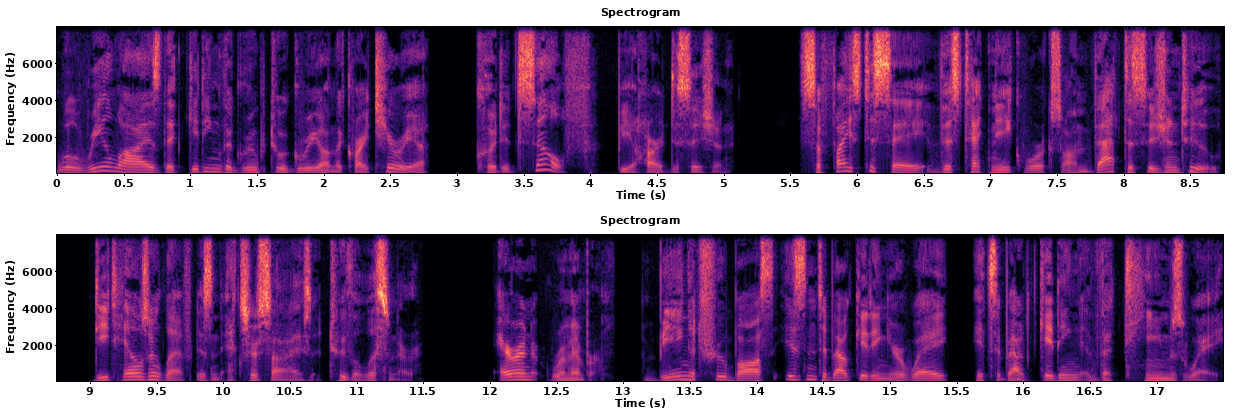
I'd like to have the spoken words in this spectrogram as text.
will realize that getting the group to agree on the criteria could itself be a hard decision. Suffice to say, this technique works on that decision too. Details are left as an exercise to the listener. Aaron, remember, being a true boss isn't about getting your way, it's about getting the team's way.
